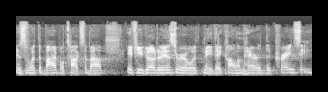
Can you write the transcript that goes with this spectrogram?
is what the Bible talks about. If you go to Israel with me, they call him Herod the Crazy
